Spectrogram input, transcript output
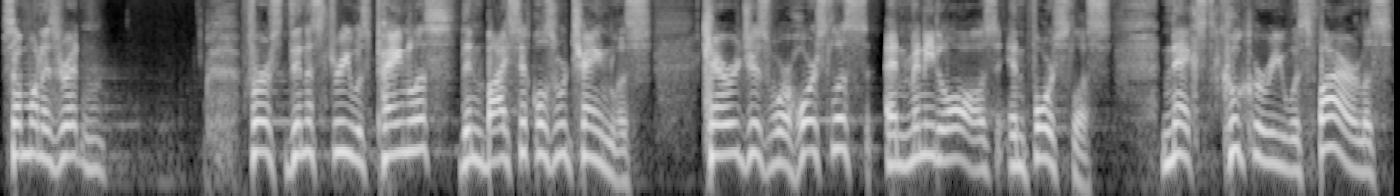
Someone has written, First, dentistry was painless, then bicycles were chainless. Carriages were horseless, and many laws enforceless. Next, cookery was fireless.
